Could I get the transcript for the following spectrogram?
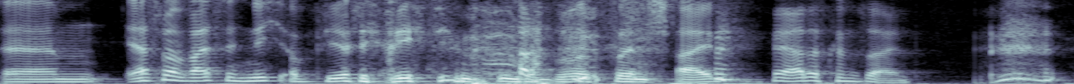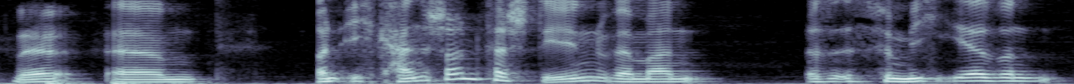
Ähm, erstmal weiß ich nicht, ob wir die Richtigen sind, um sowas zu entscheiden. Ja, das kann sein. Ne? Ähm, und ich kann schon verstehen, wenn man, also es ist für mich eher so ein,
